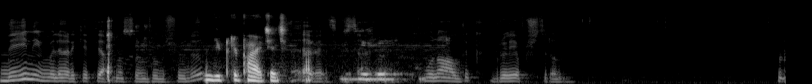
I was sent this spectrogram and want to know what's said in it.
Neyin ivmeli hareket yapma sonucu oluşuyordu? Yüklü parçacıklar. Evet güzel. Bunu aldık. Buraya yapıştıralım. Hı.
